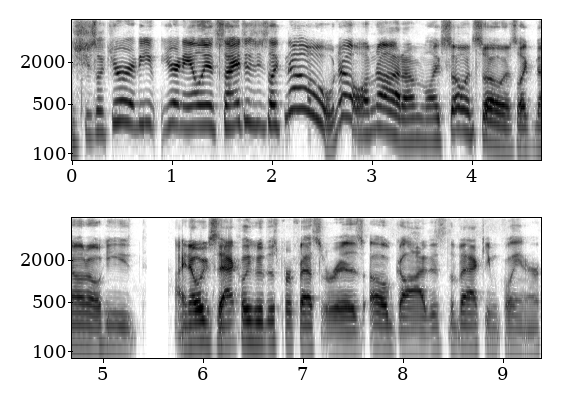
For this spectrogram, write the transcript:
she's like, "You're an you're an alien scientist." He's like, "No, no, I'm not. I'm like so and so." It's like, "No, no, he." I know exactly who this professor is. Oh God, it's the vacuum cleaner.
